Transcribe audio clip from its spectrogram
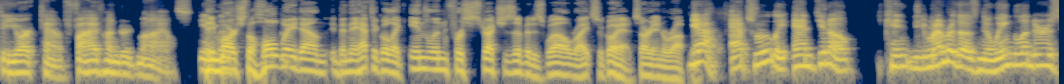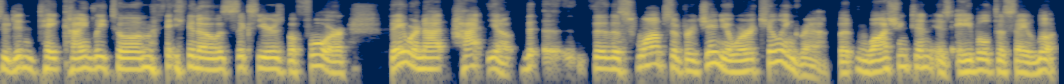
to Yorktown, 500 miles." They the, march the whole way down, and they have to go like inland for stretches of it as well, right? So go ahead. Sorry to interrupt. Yeah, absolutely. And you know, can you remember those New Englanders who didn't take kindly to him, you know, six years before? They were not hot, you know, the, uh, the, the swamps of Virginia were a killing ground. But Washington is able to say, look,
